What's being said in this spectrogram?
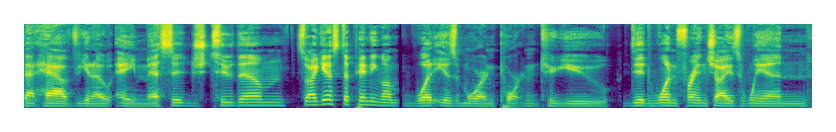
that have, you know, a message to them. So I guess depending on what is more important to you, did one franchise win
